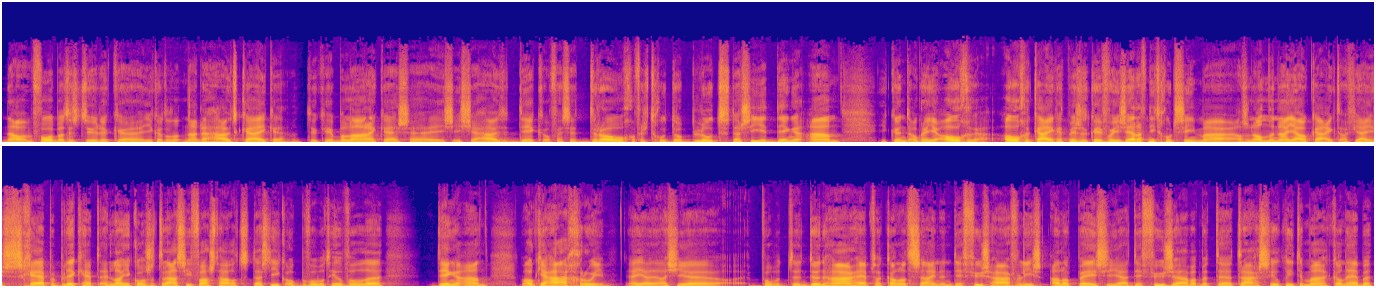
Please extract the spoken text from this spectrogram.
Nou, een voorbeeld is natuurlijk, uh, je kunt naar de huid kijken. Wat natuurlijk heel belangrijk is. Is, is je huid dik of is het droog of is het goed doorbloed? Daar zie je dingen aan. Je kunt ook naar je ogen, ogen kijken. Tenminste, dat kun je voor jezelf niet goed zien. Maar als een ander naar jou kijkt, of jij een scherpe blik hebt en lang je concentratie vasthoudt. Daar zie ik ook bijvoorbeeld heel veel uh, dingen aan. Maar ook je haargroei. Als je bijvoorbeeld een dun haar hebt, dan kan het zijn een diffuus haarverlies, alopecia diffusa, wat met uh, trage schildklier te maken kan hebben.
